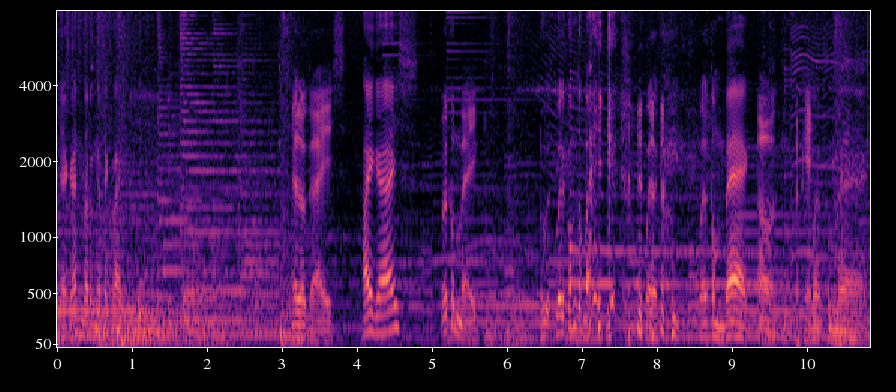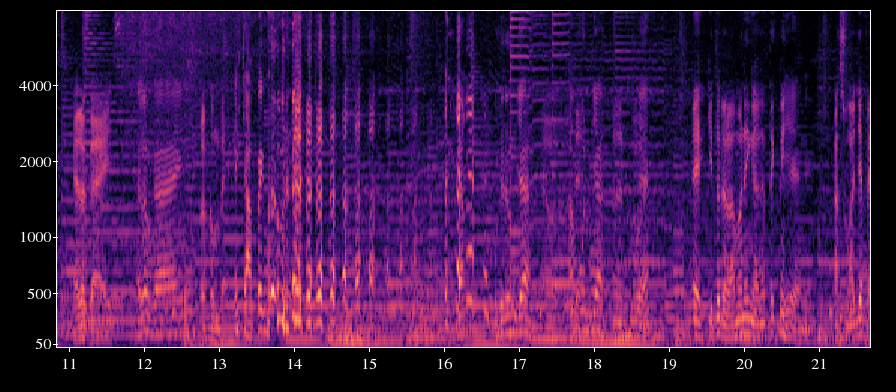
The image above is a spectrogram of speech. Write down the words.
ya kan? Baru ngetek lagi. Gitu. Hello guys, Hai guys, welcome back. welcome to baik. welcome, welcome back. Oh, oke. Welcome back. Hello guys, Hello guys. welcome back. Eh capek gue. Jang, udah dong Jang. Oh, Ampun. Ya? Eh, kita udah lama nih nggak ngetik nih. Iya nih. Langsung aja, Pe.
